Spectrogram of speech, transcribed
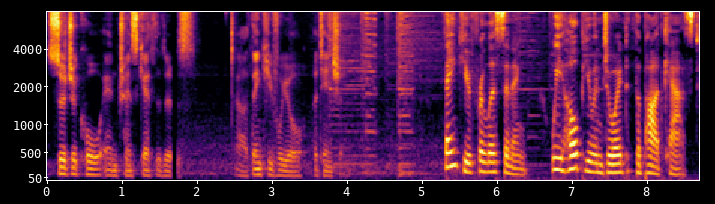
surgical and transcatheters. Uh, thank you for your attention. Thank you for listening. We hope you enjoyed the podcast.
